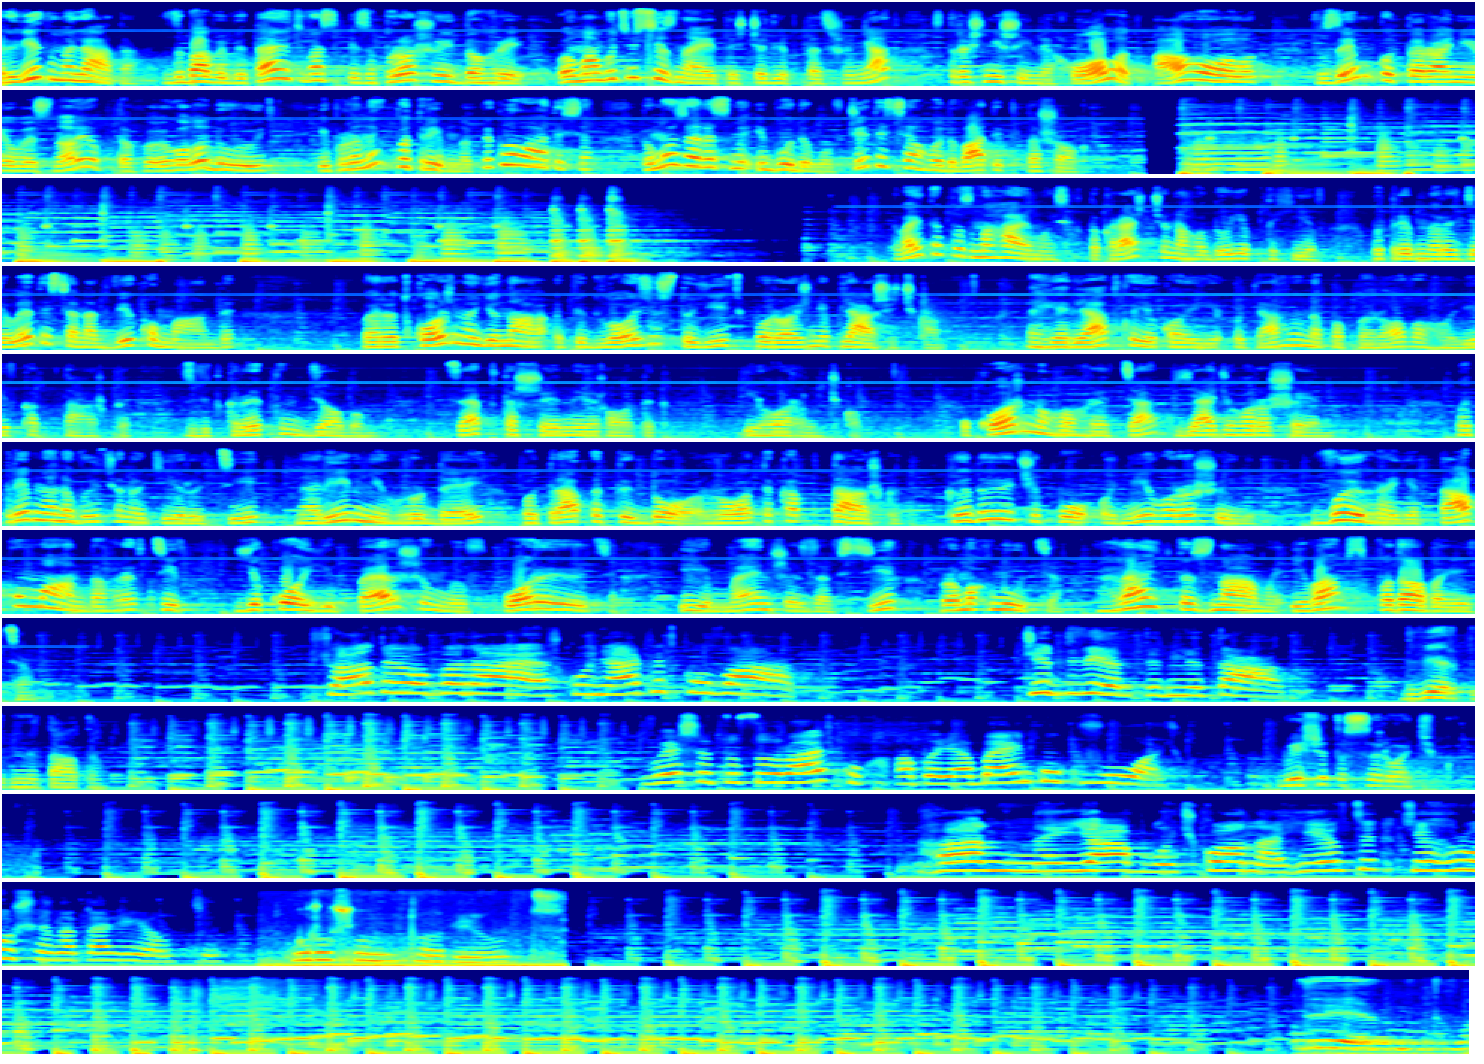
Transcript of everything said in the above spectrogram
Привіт, малята! Забави вітають вас і запрошують до гри. Ви, мабуть, усі знаєте, що для пташенят страшніший не холод, а голод. Взимку та ранньою весною птахи голодують, і про них потрібно піклуватися. Тому зараз ми і будемо вчитися годувати пташок. Давайте позмагаємось, хто краще нагодує птахів. Потрібно розділитися на дві команди. Перед кожною на підлозі стоїть порожня пляшечка, на гірлядку якої одягнена паперова голівка пташки з відкритим дзьобом. Це пташиний ротик і горличко. У кожного граця 5 горошин. Потрібно на витягнутій руці на рівні грудей потрапити до ротика пташки, кидаючи по одній горошині. Виграє та команда гравців, якої першими впораються і менше за всіх промахнуться. Грайте з нами і вам сподобається. Що ти обираєш? Коня підкувати? Чи двір підмітати? Двір підмітати. Вишиту сорочку або рябеньку квочку. Вишити сорочку. Гарне яблучко на гілці чи груші на тарілці? Груші на тарілці.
